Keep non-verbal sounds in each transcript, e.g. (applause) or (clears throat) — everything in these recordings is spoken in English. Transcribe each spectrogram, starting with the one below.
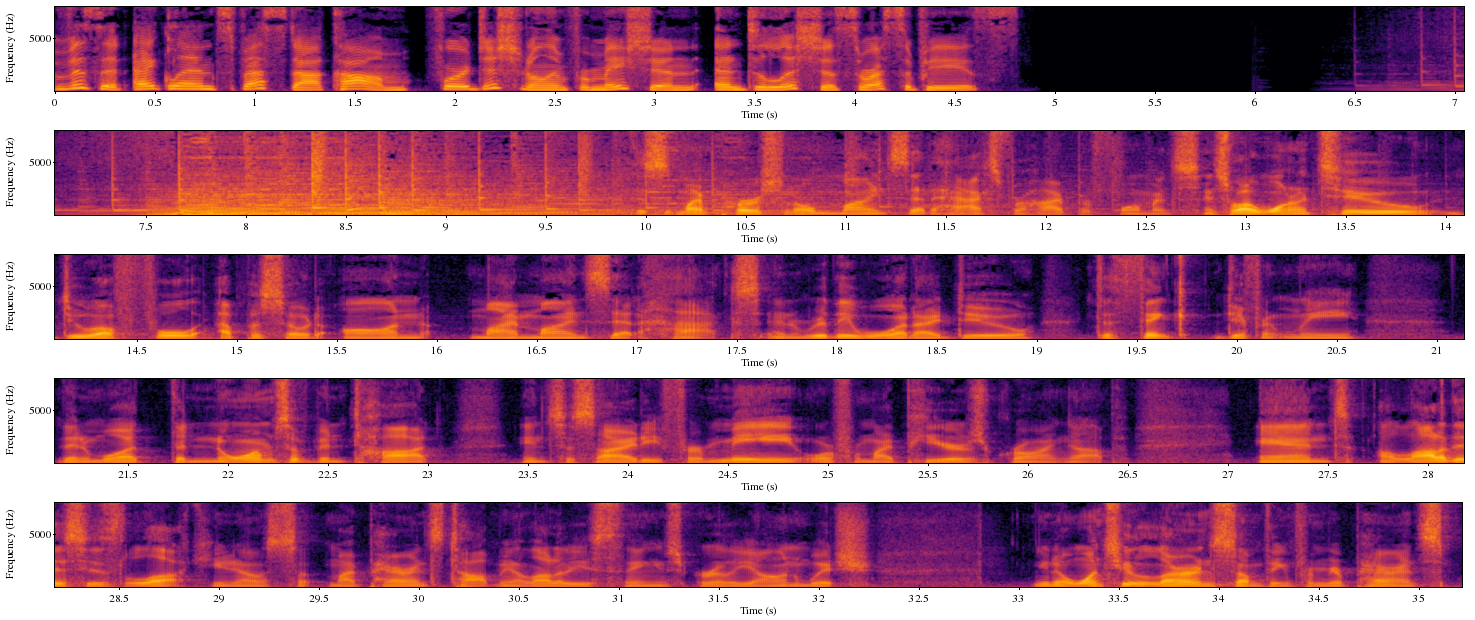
Visit egglandsbest.com for additional information and delicious recipes. This is my personal mindset hacks for high performance. And so I wanted to do a full episode on my mindset hacks and really what I do to think differently than what the norms have been taught in society for me or for my peers growing up. And a lot of this is luck. You know, so my parents taught me a lot of these things early on, which, you know, once you learn something from your parents,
